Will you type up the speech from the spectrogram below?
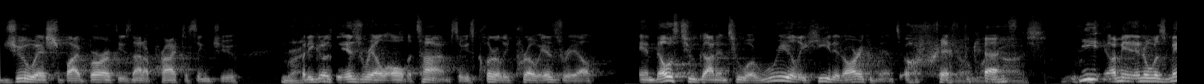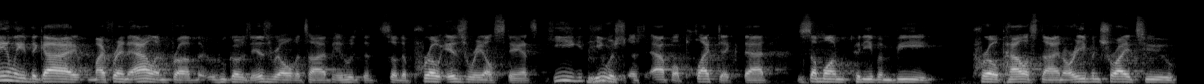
Jewish by birth. He's not a practicing Jew, right. but he goes to Israel all the time. So he's clearly pro Israel. And those two got into a really heated argument over it oh because he, I mean, and it was mainly the guy, my friend Alan from who goes to Israel all the time, who's the so the pro Israel stance. He mm-hmm. he was just apoplectic that someone could even be pro Palestine or even try to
